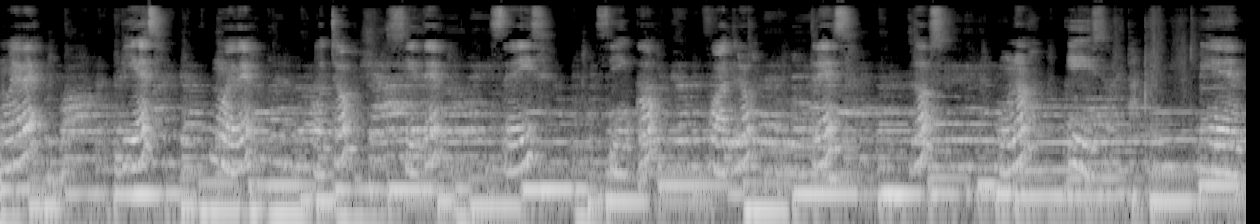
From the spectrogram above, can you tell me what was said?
9, 10, 9, 8, 7, 6, 5, 4, 3, 2, 1 y suelta. Bien.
